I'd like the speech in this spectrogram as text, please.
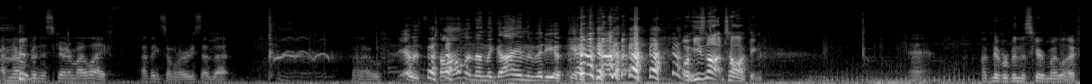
I've never been this scared in my life. I think someone already said that. No. Yeah, it was Tom and then the guy in the video game. Oh, he's not talking. yeah. I've never been this scared in my life.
